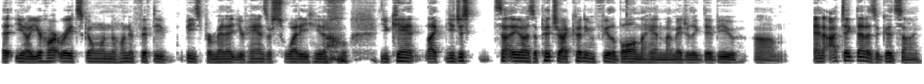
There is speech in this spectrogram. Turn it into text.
it, you know, your heart rate's going 150 beats per minute. Your hands are sweaty. You know, you can't, like, you just, you know, as a pitcher, I couldn't even feel the ball in my hand in my major league debut. Um, and I take that as a good sign.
